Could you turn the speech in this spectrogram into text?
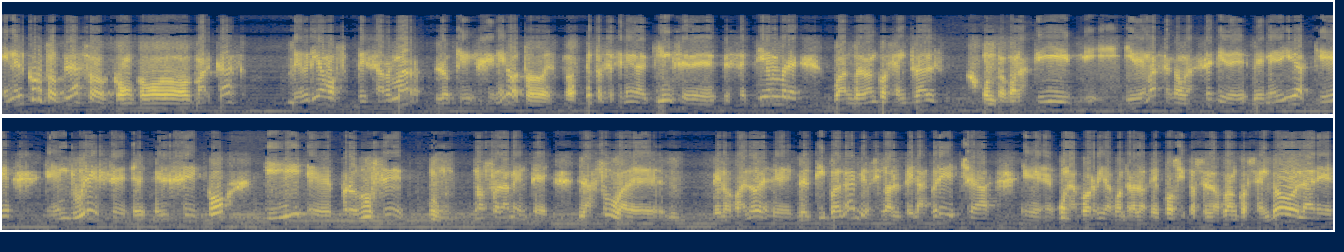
en el corto plazo, como, como marcás, deberíamos desarmar lo que generó todo esto. Esto se genera el 15 de, septiembre, cuando el Banco Central, junto con AFIP y, demás, saca una serie de, medidas que endurece el, cepo y eh, produce mm, no solamente la suba de, de los valores del tipo de cambio, sino de las brechas, eh, una corrida contra los depósitos en los bancos en dólares,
